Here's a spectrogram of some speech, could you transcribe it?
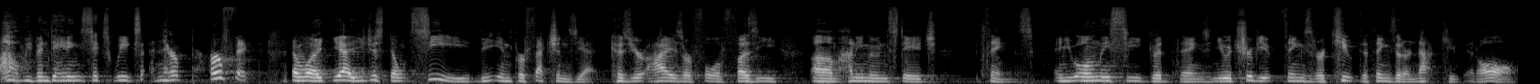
oh, we've been dating six weeks, and they're perfect. I'm like, yeah, you just don't see the imperfections yet because your eyes are full of fuzzy um, honeymoon stage things and you only see good things, and you attribute things that are cute to things that are not cute at all.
